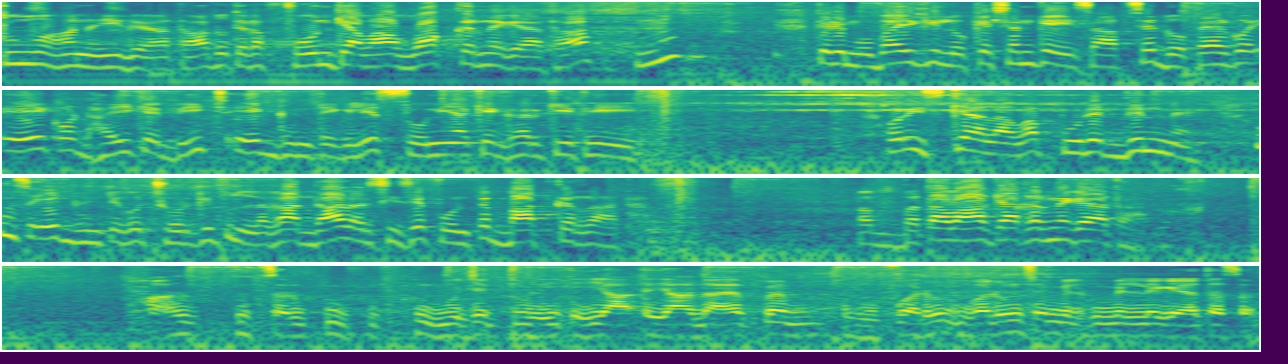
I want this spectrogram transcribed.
तू वहाँ नहीं गया था तो तेरा फ़ोन क्या वहाँ वॉक करने गया था हुँ? तेरे मोबाइल की लोकेशन के हिसाब से दोपहर को एक और ढाई के बीच एक घंटे के लिए सोनिया के घर की थी। और इसके अलावा पूरे दिन में उस एक घंटे को छोड़ के तू लगातार अरसी से फ़ोन पे बात कर रहा था। अब बता वहाँ क्या करने गया था? सर मुझे या, याद आया मैं वरुण वरुण से मिल, मिलने गया था सर।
